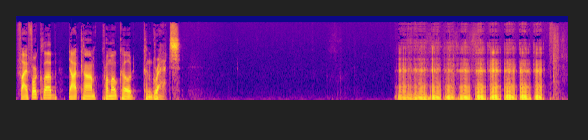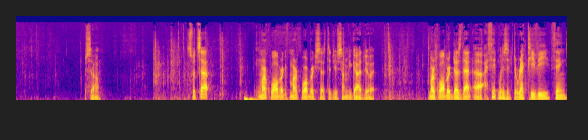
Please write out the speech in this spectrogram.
54club.com, promo code congrats. So, so what's up? Mark Wahlberg. If Mark Wahlberg says to do something, you got to do it. Mark Wahlberg does that. Uh, I think what is it? DirecTV thing.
